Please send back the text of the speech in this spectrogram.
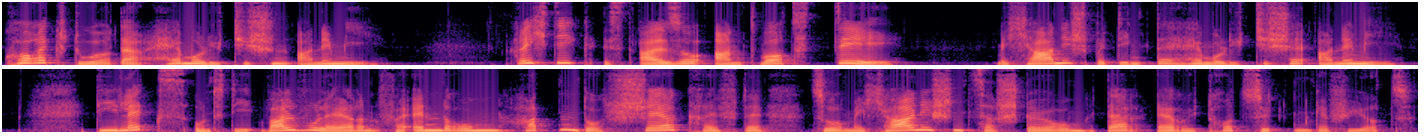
Korrektur der hämolytischen Anämie. Richtig ist also Antwort D. Mechanisch bedingte hämolytische Anämie. Die Lex und die valvulären Veränderungen hatten durch Scherkräfte zur mechanischen Zerstörung der Erythrozyten geführt.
